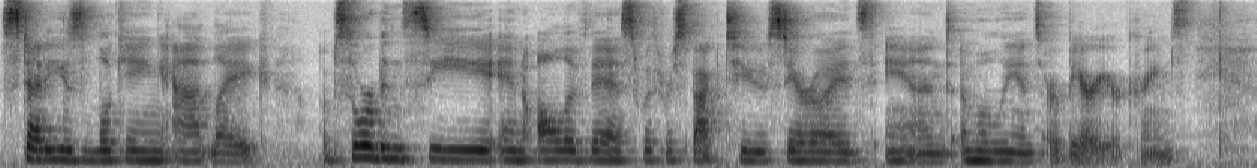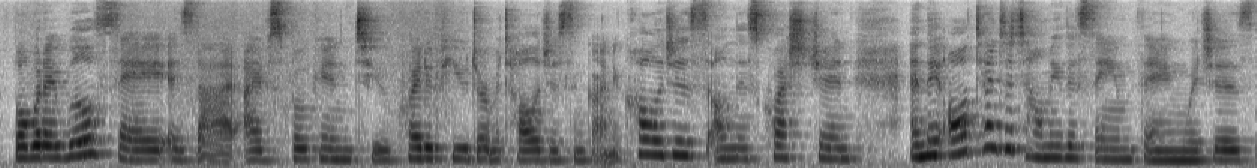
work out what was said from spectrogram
studies looking at like absorbency in all of this with respect to steroids and emollients or barrier creams. But what I will say is that I've spoken to quite a few dermatologists and gynecologists on this question, and they all tend to tell me the same thing, which is,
